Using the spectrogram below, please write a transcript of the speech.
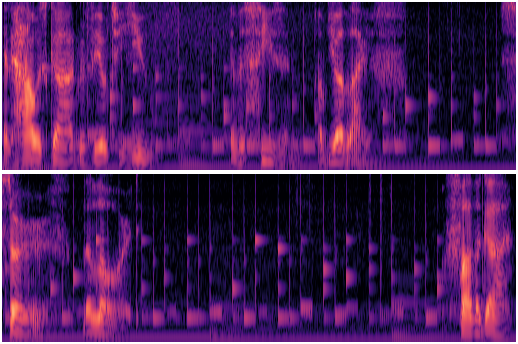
And how is God revealed to you in the season of your life? Serve the Lord. Father God,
